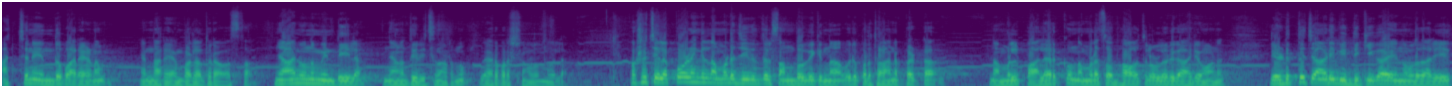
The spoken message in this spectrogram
അച്ഛനെ എന്തു പറയണം എന്നറിയാൻ പാടില്ലാത്തൊരവസ്ഥ. ഞാനൊന്നും മിണ്ടിയില്ല. ഞങ്ങൾ തിരിച്ചു നടന്നു. വേറെ പ്രശ്നങ്ങളൊന്നുമില്ല. പക്ഷേ ചിലപ്പോഴെങ്കിൽ നമ്മുടെ ജീവിതത്തിൽ സംഭവിക്കുന്ന ഒരു പ്രധാനപ്പെട്ട നമ്മൾ പലർക്കും നമ്മുടെ സ്വഭാവത്തിലുള്ളൊരു കാര്യമാണ് എടുത്തു ചാടി വിധിക്കുക എന്നുള്ളത്. അല്ലെങ്കിൽ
